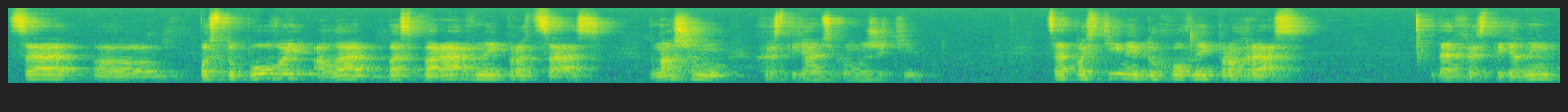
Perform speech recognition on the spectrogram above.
Це е, поступовий, але безперервний процес в нашому християнському житті. Це постійний духовний прогрес, де християнин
